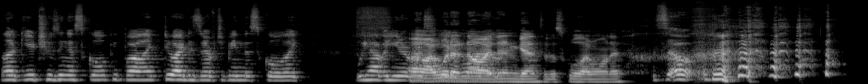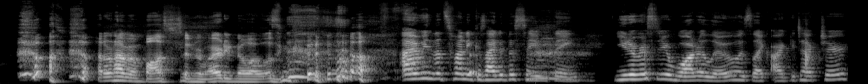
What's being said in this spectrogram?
like you're choosing a school, people are like, "Do I deserve to be in this school?" Like, we have a university. oh. I wouldn't know. I didn't get into the school I wanted. So I don't have imposter syndrome. I already know I wasn't good enough. I mean, that's funny because I did the same thing. University of Waterloo was like architecture,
